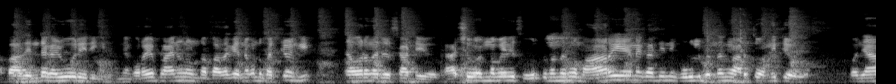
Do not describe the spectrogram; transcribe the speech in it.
അപ്പോൾ അതിന്റെ കഴിവുപോലെ ഇരിക്കും. ഞാൻ കുറേ പ്ലാനുകളുണ്ട്. അപ്പോൾ അതൊക്കെ എന്നെ കൊണ്ട് പറ്റുമെങ്കിൽ ഞാൻ ഓരോന്നായിട്ട് സ്റ്റാർട്ട് ചെയ്തു കാശ് വന്നപ്പോൾ ഇനി സുഹൃത്ത് ബന്ധങ്ങൾ മാറിയതിനെക്കാട്ടി ഇനി കൂടുതൽ ബന്ധങ്ങൾ അടുത്ത് വന്നിട്ടേ ഉള്ളൂ. അപ്പോൾ ഞാൻ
